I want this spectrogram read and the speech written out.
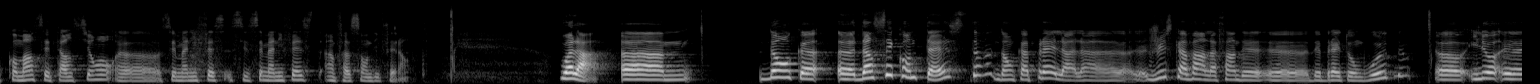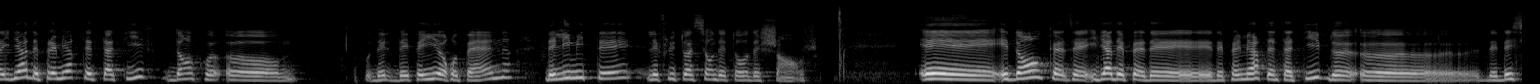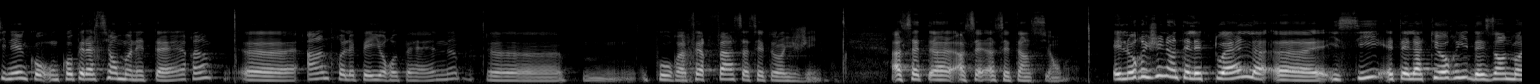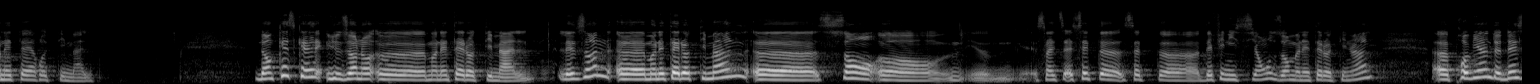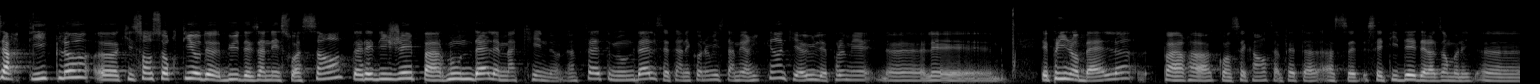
comment ces tensions se, manifestent, se manifestent en façon différente. Voilà. donc, dans ces contextes, donc après jusqu'avant la fin de, de Bretton Woods, il, y a, il, y a, des premières tentatives donc, des, pays européens de limiter les fluctuations des taux d'échange. Et, donc, il y a des, premières tentatives de, euh, dessiner une, coopération monétaire euh, entre les pays européens euh, pour faire face à cette origine, à cette, à cette, tension. Et l'origine intellectuelle ici était la théorie des zones monétaires optimales. Donc, qu'est-ce qu'une zone monétaire optimale? Les zones euh, monétaires optimales euh, sont. Euh, cette, définition, zone monétaire optimale, provient de deux articles qui sont sortis au début des années 60, rédigés par Mundell et McKinnon. En fait, Mundell, c'est un économiste américain qui a eu les, premiers, les, prix Nobel par conséquence en fait, à, cette, idée de la zone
